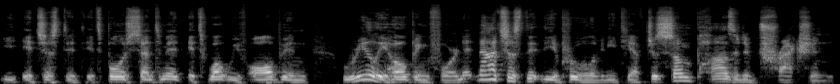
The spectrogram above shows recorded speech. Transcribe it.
it just it, it's bullish sentiment. It's what we've all been really hoping for, not just the, the approval of an ETF, just some positive traction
